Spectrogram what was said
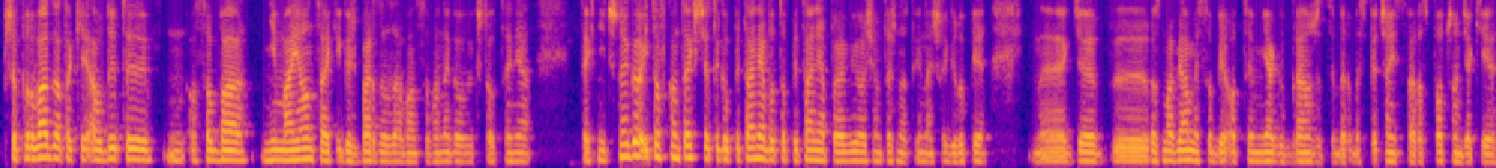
przeprowadza takie audyty osoba nie mająca jakiegoś bardzo zaawansowanego wykształcenia technicznego i to w kontekście tego pytania, bo to pytania pojawiło się też na tej naszej grupie, e, gdzie e, rozmawiamy sobie o tym, jak w branży cyberbezpieczeństwa rozpocząć, jakie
